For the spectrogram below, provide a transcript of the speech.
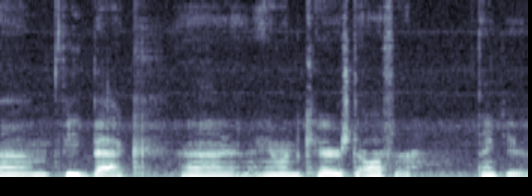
um, feedback uh, anyone cares to offer. Thank you.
